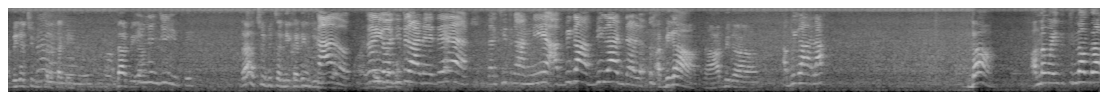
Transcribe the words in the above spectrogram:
అభిగా చూపించాలి కటింగ్. రా అభిగా. చూపించాలి నీ కటింగ్ కాదు. యోజిత్ గాడైతే రక్షిత్ గారిని అబ్బిగా అబ్బిగా అంటాడు. అభిగా రా అభిగా. అబ్బిగా రా. దా అన్నం అయింది తిన్నాం రా.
